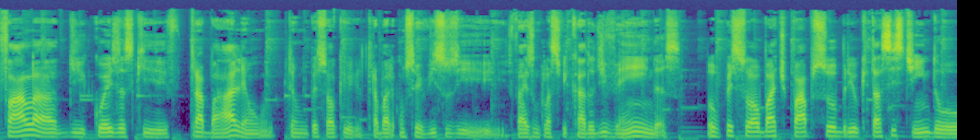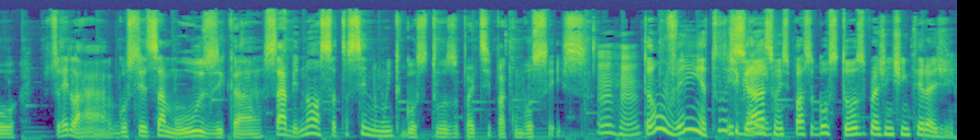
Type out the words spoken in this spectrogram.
fala de coisas que trabalham. Tem um pessoal que trabalha com serviços e faz um classificado de vendas o pessoal bate papo sobre o que tá assistindo, sei lá, gostei dessa música, sabe? Nossa, tá sendo muito gostoso participar com vocês. Uhum. Então venha, é tudo Isso de graça, aí. um espaço gostoso pra gente interagir.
